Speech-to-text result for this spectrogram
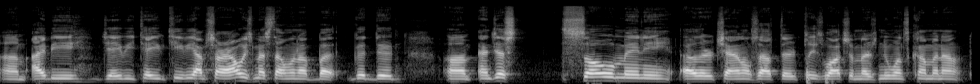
um, IB, JB TV. I'm sorry, I always mess that one up, but good dude. Um, and just so many other channels out there. Please watch them. There's new ones coming out.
